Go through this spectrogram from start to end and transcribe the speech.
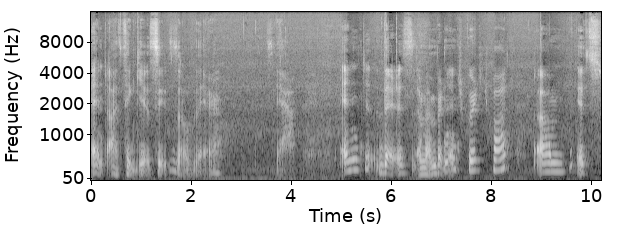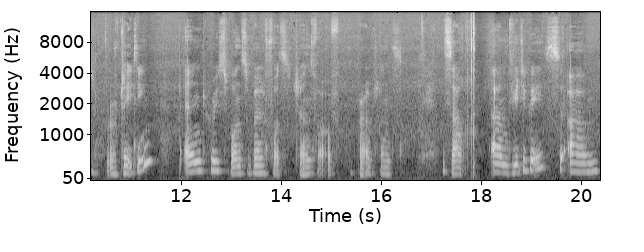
and I think you see it over there. Yeah. And there is a membrane integrated part um, it's rotating and responsible for the transfer of protons so um, base um,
